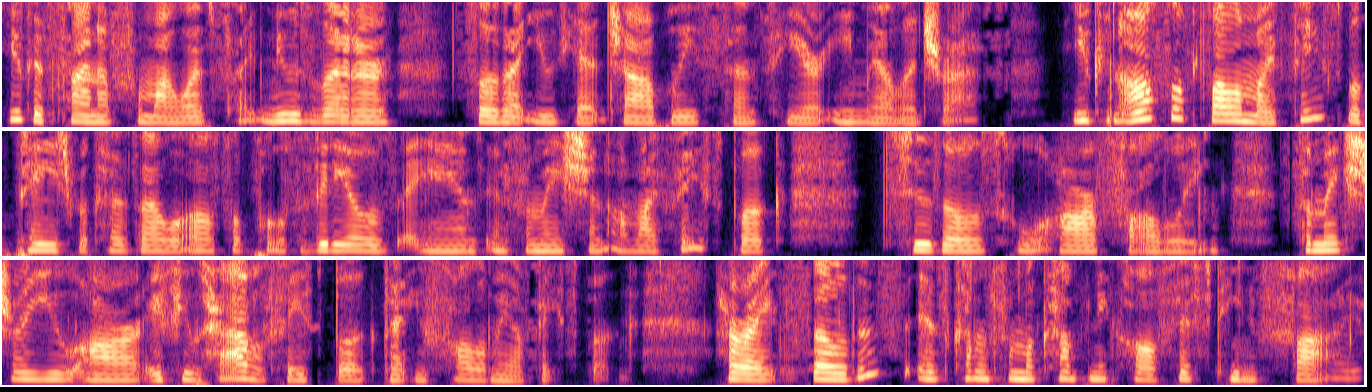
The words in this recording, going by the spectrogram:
You can sign up for my website newsletter so that you get job leads sent to your email address. You can also follow my Facebook page because I will also post videos and information on my Facebook to those who are following. So make sure you are, if you have a Facebook, that you follow me on Facebook. All right, so this is coming from a company called 15Five.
